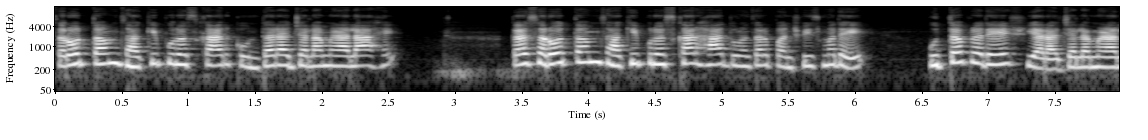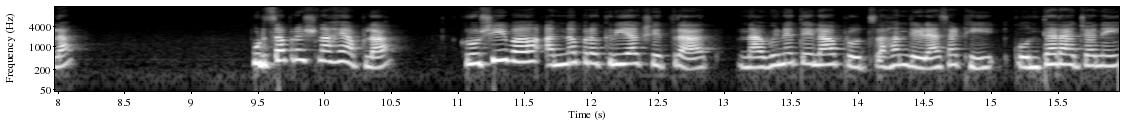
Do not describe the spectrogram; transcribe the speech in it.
सर्वोत्तम झाकी पुरस्कार कोणत्या राज्याला मिळाला आहे? तर सर्वोत्तम झाकी पुरस्कार हा दोन हजार पंचवीसमध्ये उत्तर प्रदेश या राज्याला मिळाला. पुढचा प्रश्न आहे आपला कृषी व अन्न प्रक्रिया क्षेत्रात नाविन्यतेला प्रोत्साहन देण्यासाठी कोणत्या राज्याने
